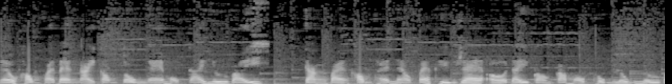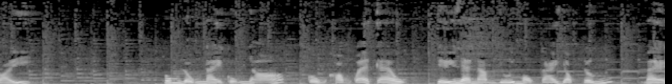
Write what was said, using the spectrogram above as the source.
nếu không phải ban nại công tôn ngã một cái như vậy, Căn bản không thể nào phát hiện ra ở đây còn có một thung lũng như vậy. Thung lũng này cũng nhỏ, cũng không quá cao, chỉ là nằm dưới một cái dốc đứng, mà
